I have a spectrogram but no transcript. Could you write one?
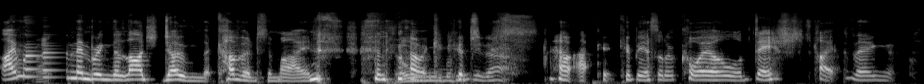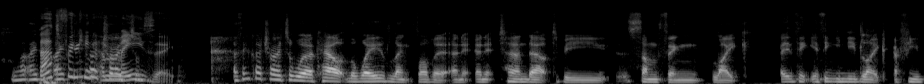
I'm Right. remembering the large dome that covered the mine, and oh, how it could, could be that. how it could be a sort of coil or dish type thing. Well, I- That's I think I freaking to- amazing. I think I tried to work out the wavelength of it, and it and it turned out to be something like I think I think you need like a few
